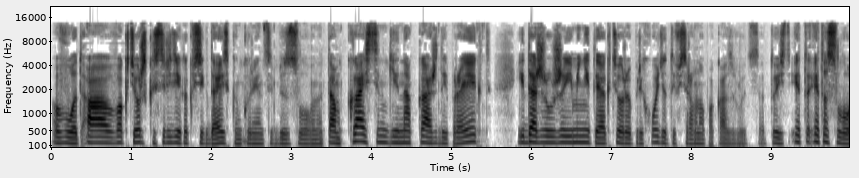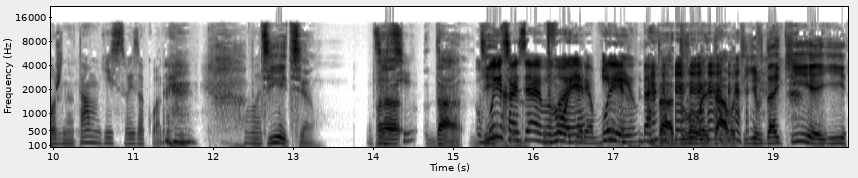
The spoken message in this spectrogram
Вот. А в актерской среде, как всегда, есть конкуренция, безусловно. Там кастинги на каждый проект, и даже уже именитые актеры приходят и все равно показываются. То есть это, это сложно, там есть свои законы. Вот. Дети. А, Дети. да, Вы дети. хозяева Двое лагеря, вы, да. Да, двое, да, вот Евдокия и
